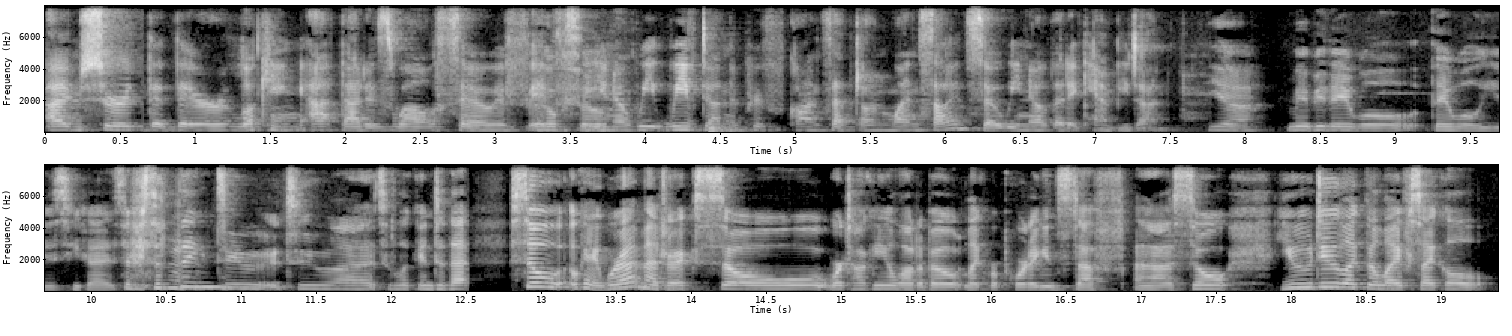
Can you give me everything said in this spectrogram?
I'm sure that they're looking at that as well. So if, if so. you know, we we've done the proof of concept on one side, so we know that it can be done. Yeah, maybe they will they will use you guys or something to to uh, to look into that. So okay, we're at metrics, so we're talking a lot about like reporting and stuff. Uh, so you do like the life cycle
